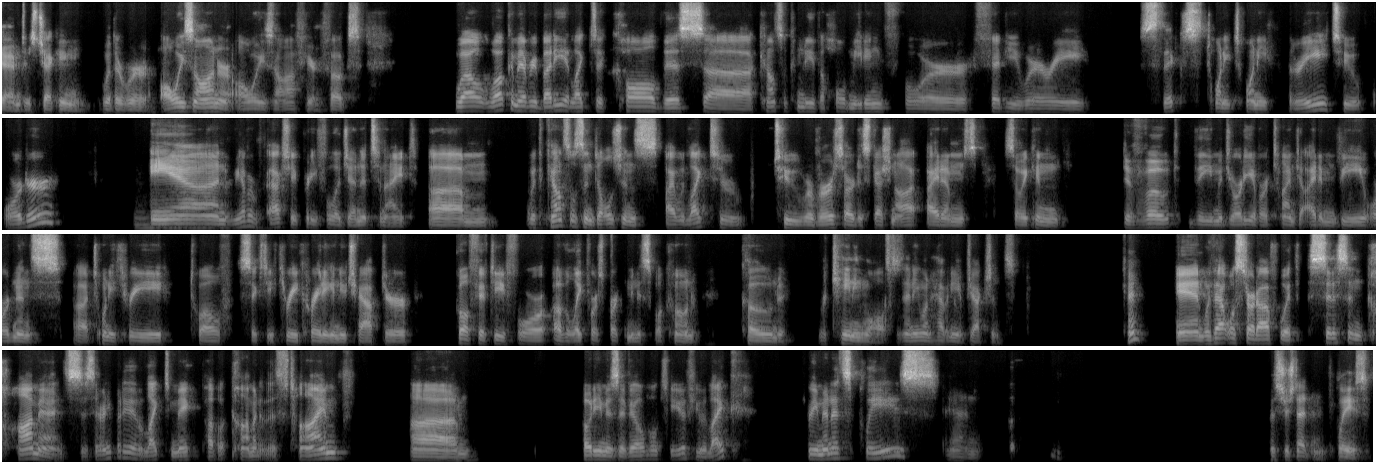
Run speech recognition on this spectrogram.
Okay, I'm just checking whether we're always on or always off here, folks. Well, welcome, everybody. I'd like to call this uh, Council Committee of the whole meeting for February sixth, twenty twenty-three to order. And we have a- actually a pretty full agenda tonight. Um, with the council's indulgence, I would like to, to reverse our discussion items so we can devote the majority of our time to item B, ordinance uh twenty-three twelve sixty-three, creating a new chapter twelve fifty-four of the Lake Forest Park Municipal Code, Code retaining walls. Does anyone have any objections? Okay, and with that, we'll start off with citizen comments. Is there anybody that would like to make public comment at this time? Um, podium is available to you if you would like. Three minutes, please, and Mr. Stetton, please.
